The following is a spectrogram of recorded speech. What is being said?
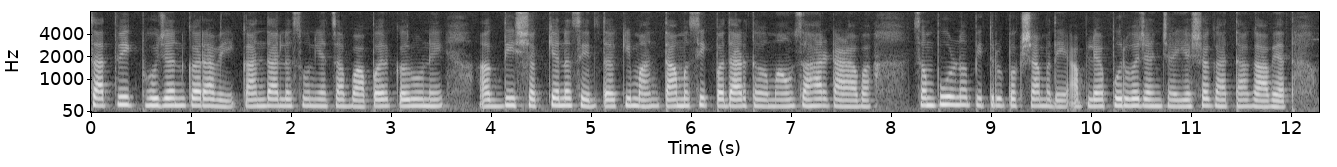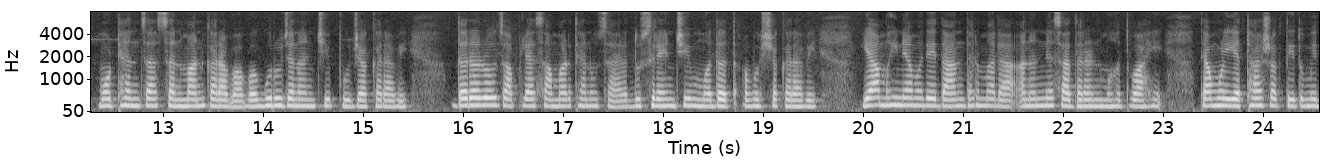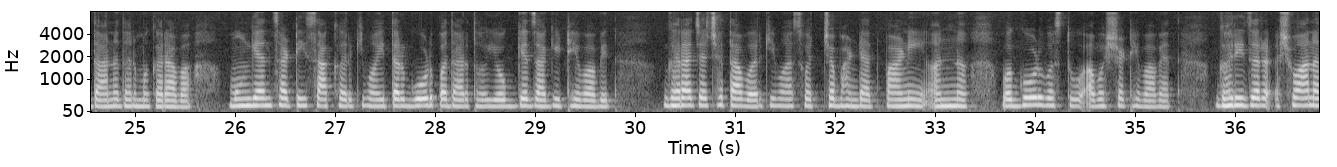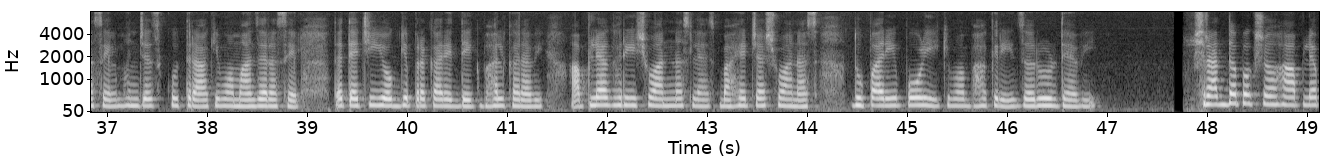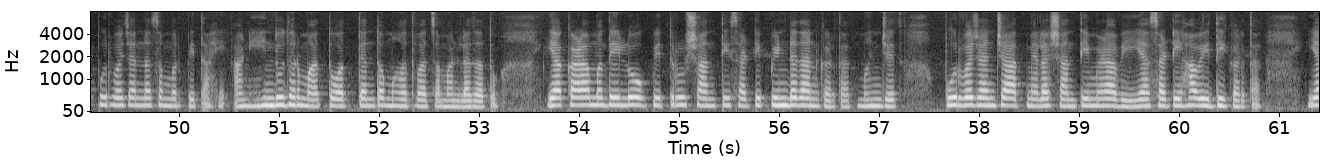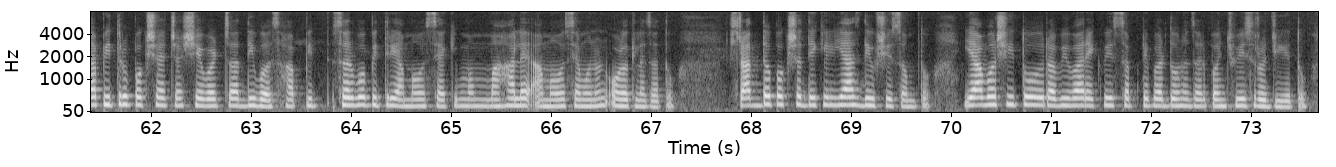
सात्विक भोजन करावे. कांदा लसूण याचा वापर करू नये. अगदी शक्य नसेल तर किमान तामसिक पदार्थ मांसाहार टाळावा. संपूर्ण पितृपक्षामध्ये आपल्या पूर्वजांच्या यशगाथा गाव्यात. मोठ्यांचा सन्मान करावा व गुरुजनांची पूजा करावी. दररोज आपल्या सामर्थ्यानुसार दुसऱ्यांची मदत अवश्य करावी. या महिन्यामध्ये दानधर्माला अनन्यसाधारण महत्त्व आहे. त्यामुळे यथाशक्ती तुम्ही दानधर्म करावा. मुंग्यांसाठी साखर किंवा इतर गोड पदार्थ योग्य जागी ठेवावेत. घराच्या छतावर किंवा स्वच्छ भांड्यात पाणी अन्न व गोड वस्तू अवश्य ठेवाव्यात. घरी जर श्वान असेल म्हणजेच कुत्रा किंवा मांजर असेल तर त्याची योग्य प्रकारे देखभाल करावी. आपल्या घरी श्वान नसल्यास बाहेरच्या श्वानास दुपारी पोळी किंवा भाकरी जरूर द्यावी. श्राद्ध पक्ष हा आपल्या पूर्वजांना समर्पित आहे आणि हिंदू धर्मात तो अत्यंत महत्त्वाचा मानला जातो. या काळामध्ये लोक पितृ शांतीसाठी पिंडदान करतात म्हणजेच पूर्वजांच्या आत्म्याला शांती मिळावी यासाठी हा विधी करतात. या पितृपक्षाच्या शेवटचा दिवस हा पित सर्व पित्री अमावस्या किंवा महालय अमावस्या म्हणून ओळखला जातो. श्राद्ध पक्ष देखील याच दिवशी संपतो. यावर्षी तो रविवार एकवीस सप्टेंबर दोन हजार पंचवीस रोजी येतो.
